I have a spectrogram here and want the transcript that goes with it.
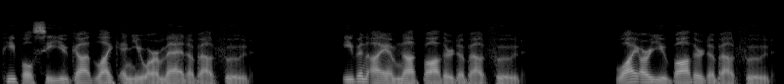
People see you godlike and you are mad about food. Even I am not bothered about food. Why are you bothered about food?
